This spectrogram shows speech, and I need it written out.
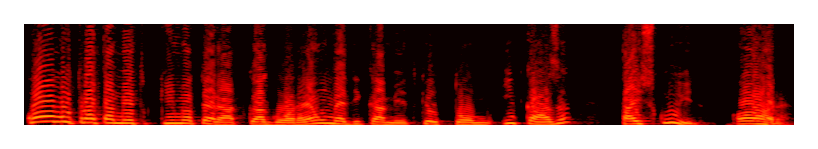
Como o tratamento quimioterápico agora é um medicamento que eu tomo em casa, está excluído. Ora,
